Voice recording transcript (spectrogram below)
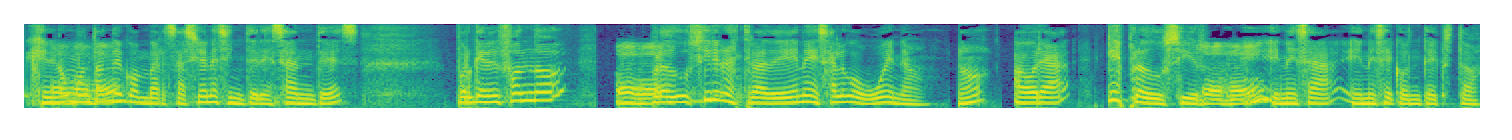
generó un montón de conversaciones interesantes, porque en el fondo, producir en nuestro ADN es algo bueno, ¿no? Ahora, ¿qué es producir en, esa, en ese contexto?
